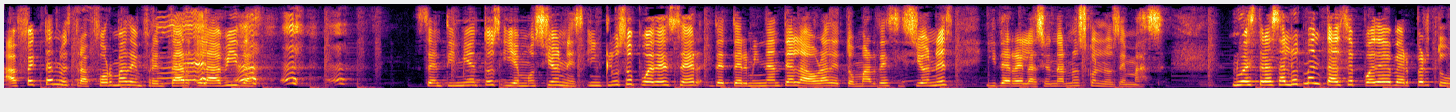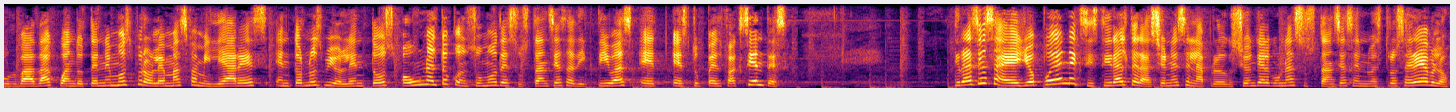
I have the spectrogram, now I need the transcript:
Afecta nuestra forma de enfrentar la vida, sentimientos y emociones. Incluso puede ser determinante a la hora de tomar decisiones y de relacionarnos con los demás. Nuestra salud mental se puede ver perturbada cuando tenemos problemas familiares, entornos violentos o un alto consumo de sustancias adictivas e estupefacientes. Gracias a ello pueden existir alteraciones en la producción de algunas sustancias en nuestro cerebro.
